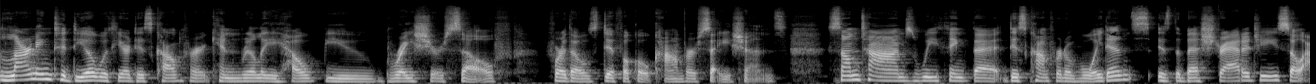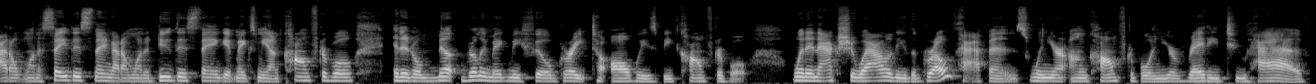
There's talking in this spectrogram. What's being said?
Learning to deal with your discomfort can really help you brace yourself for those difficult conversations. Sometimes we think that discomfort avoidance is the best strategy. So I don't want to say this thing. I don't want to do this thing. It makes me uncomfortable and it'll me- really make me feel great to always be comfortable. When in actuality, the growth happens when you're uncomfortable and you're ready to have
